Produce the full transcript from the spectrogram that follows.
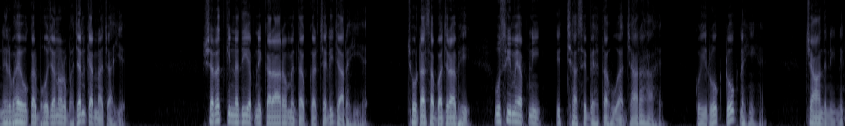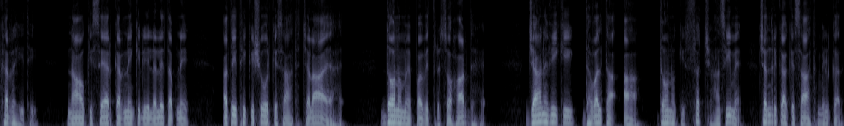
निर्भय होकर भोजन और भजन करना चाहिए। शरद की नदी अपने करारों में दबकर चली जा रही है। छोटा सा बजरा भी उसी में अपनी इच्छा से बहता हुआ जा रहा है। कोई रोक टोक नहीं है। चांदनी निखर रही थी। नाव की सैर करने के लिए ललित अपने अतिथि किशोर के साथ चला आया है। दोनों में पवित्र सौहार्द है। जानवी की धवलता आ, दोनों की स्वच्छ हँसी में चंद्रिका के साथ मिलकर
